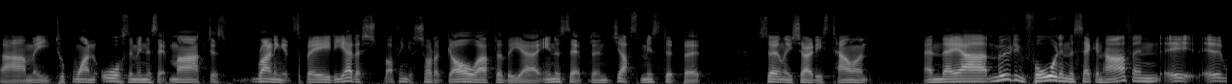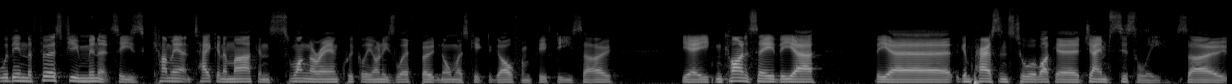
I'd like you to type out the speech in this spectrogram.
Um, he took one awesome intercept mark, just running at speed. He had, a, I think, a shot at goal after the uh, intercept and just missed it, but certainly showed his talent. And they uh, moved him forward in the second half, and it, it, within the first few minutes, he's come out and taken a mark and swung around quickly on his left boot and almost kicked a goal from 50. So, yeah, you can kind of see the uh, the, uh, the comparisons to like a James Sicily. So,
